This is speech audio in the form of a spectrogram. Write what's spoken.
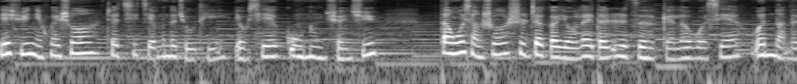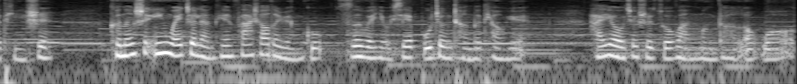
也许你会说这期节目的主题有些故弄玄虚，但我想说，是这个有泪的日子给了我些温暖的提示。可能是因为这两天发烧的缘故，思维有些不正常的跳跃。还有就是昨晚梦到了我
